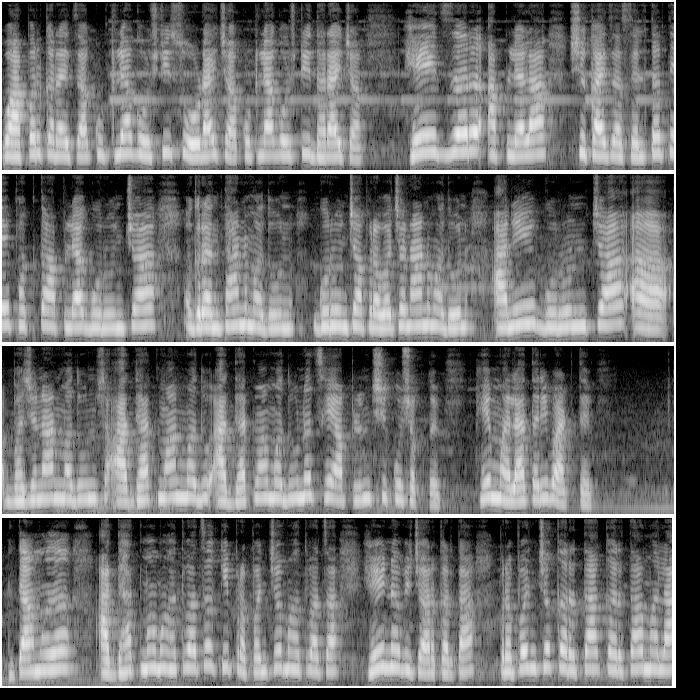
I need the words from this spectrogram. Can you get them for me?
वापर करायचा कुठल्या गोष्टी सोडायच्या कुठल्या गोष्टी धरायच्या हे जर आपल्याला शिकायचं असेल तर ते फक्त आपल्या गुरूंच्या ग्रंथांमधून गुरूंच्या प्रवचनांमधून आणि गुरूंच्या भजनांमधून अध्यात्मांमधून अध्यात्मामधूनच हे आपण शिकू शकतो हे मला तरी वाटते त्यामुळं अध्यात्म महत्त्वाचं की प्रपंच महत्त्वाचा हे न विचार करता प्रपंच करता करता मला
